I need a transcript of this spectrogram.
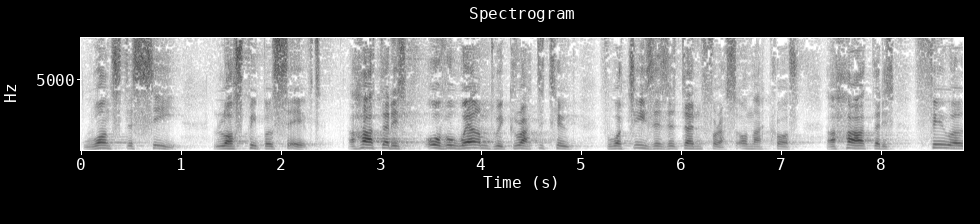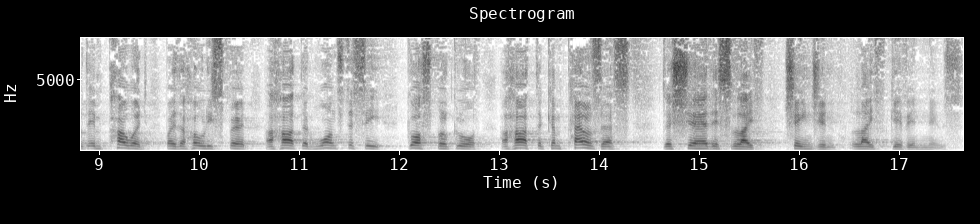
wants to see lost people saved. A heart that is overwhelmed with gratitude for what Jesus has done for us on that cross. A heart that is fueled, empowered by the Holy Spirit. A heart that wants to see gospel growth. A heart that compels us to share this life-changing, life-giving news.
